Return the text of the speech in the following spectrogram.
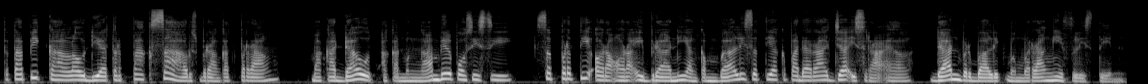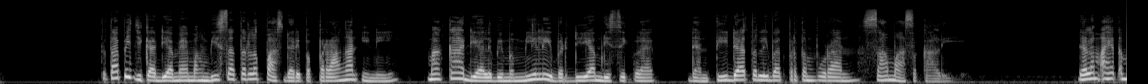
Tetapi kalau dia terpaksa harus berangkat perang, maka Daud akan mengambil posisi seperti orang-orang Ibrani yang kembali setia kepada Raja Israel dan berbalik memerangi Filistin. Tetapi jika dia memang bisa terlepas dari peperangan ini, maka dia lebih memilih berdiam di Siklag dan tidak terlibat pertempuran sama sekali. Dalam ayat 4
